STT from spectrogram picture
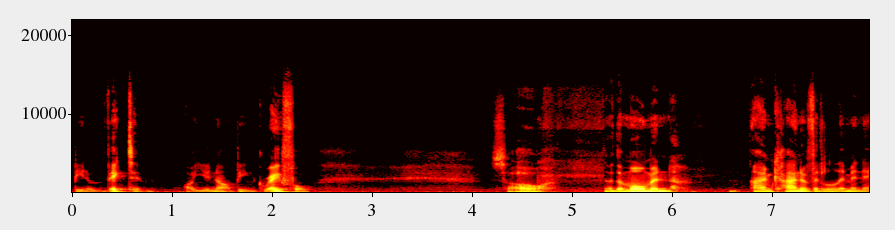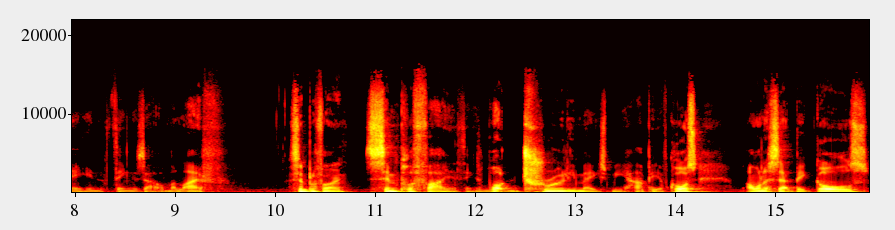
being a victim or you're not being grateful. So at the moment, I'm kind of eliminating things out of my life, Simplifying. simplifying things. What truly makes me happy? Of course, I want to set big goals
